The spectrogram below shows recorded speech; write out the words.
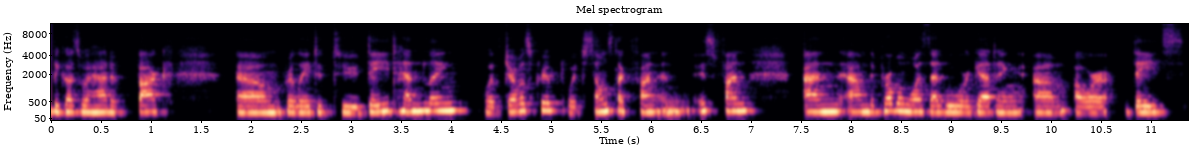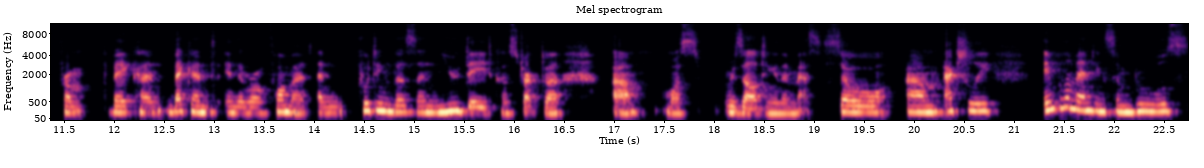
because we had a bug um, related to date handling with JavaScript, which sounds like fun and is fun. And um, the problem was that we were getting um, our dates from backend, backend in the wrong format, and putting this in new date constructor um, was resulting in a mess. So um, actually, implementing some rules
